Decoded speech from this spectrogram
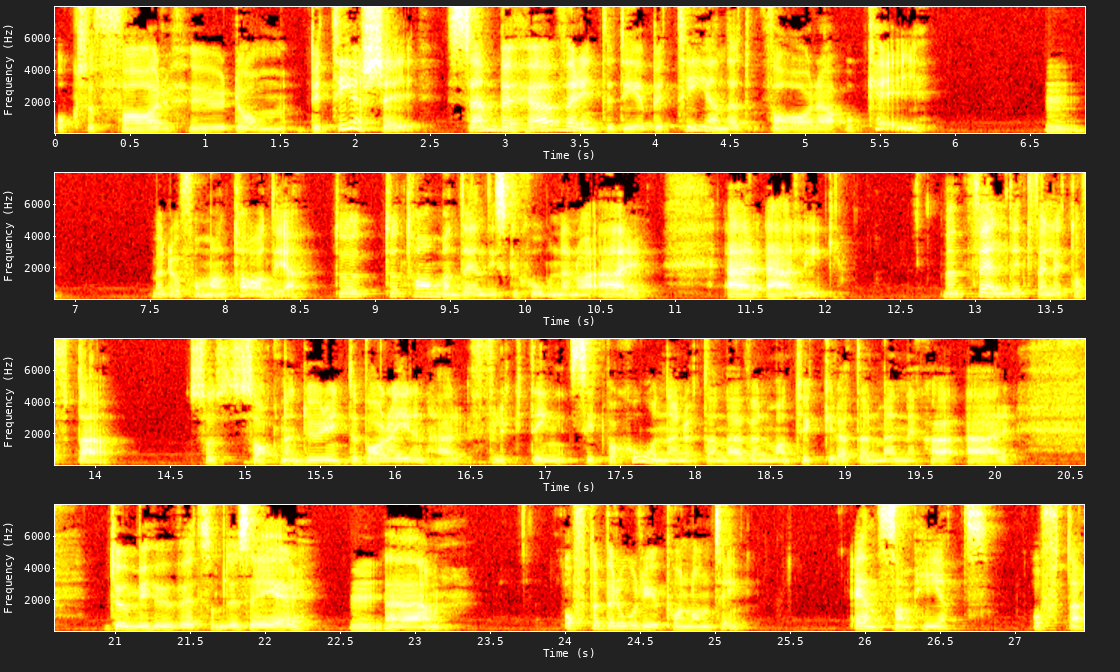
också för hur de beter sig. Sen behöver inte det beteendet vara okej. Mm. Men då får man ta det. Då, då tar man den diskussionen och är, är ärlig. Men väldigt, väldigt ofta så saknar du inte bara i den här flyktingsituationen utan även man tycker att en människa är dum i huvudet som du säger. Mm. Eh, ofta beror det ju på någonting. Ensamhet, ofta.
